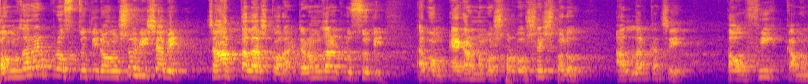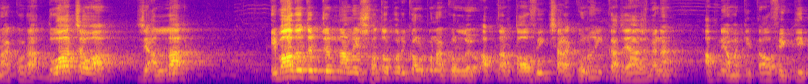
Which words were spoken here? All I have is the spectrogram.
রমজানের প্রস্তুতির অংশ হিসাবে চাঁদ তালাশ করা, এটা রমজানের প্রস্তুতি। এবং এগারো নম্বর সর্বশেষ হলো আল্লাহর কাছে তৌফিক কামনা করা, দোয়া চাওয়া যে আল্লাহ ইবাদতের জন্য আমি শত পরিকল্পনা করলেও আপনার তৌফিক ছাড়া কোনোই কাজে আসবে না। আপনি আমাকে তৌফিক দিন।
